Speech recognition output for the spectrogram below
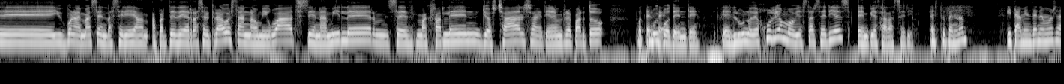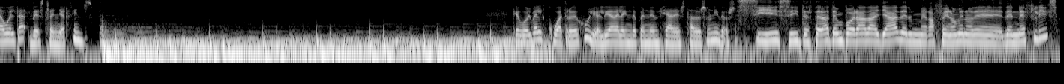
y bueno, además en la serie, aparte de Russell Crowe, están Naomi Watts, Sienna Miller, Seth MacFarlane, Josh Charles, o sea que tiene un reparto Potente. muy potente. El 1 de julio, Movistar Series, empieza la serie. Estupendo. Y también tenemos la vuelta de Stranger Things. Que vuelve el 4 de julio, el día de la independencia de Estados Unidos. Sí, sí, tercera temporada ya del mega fenómeno de, de Netflix.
